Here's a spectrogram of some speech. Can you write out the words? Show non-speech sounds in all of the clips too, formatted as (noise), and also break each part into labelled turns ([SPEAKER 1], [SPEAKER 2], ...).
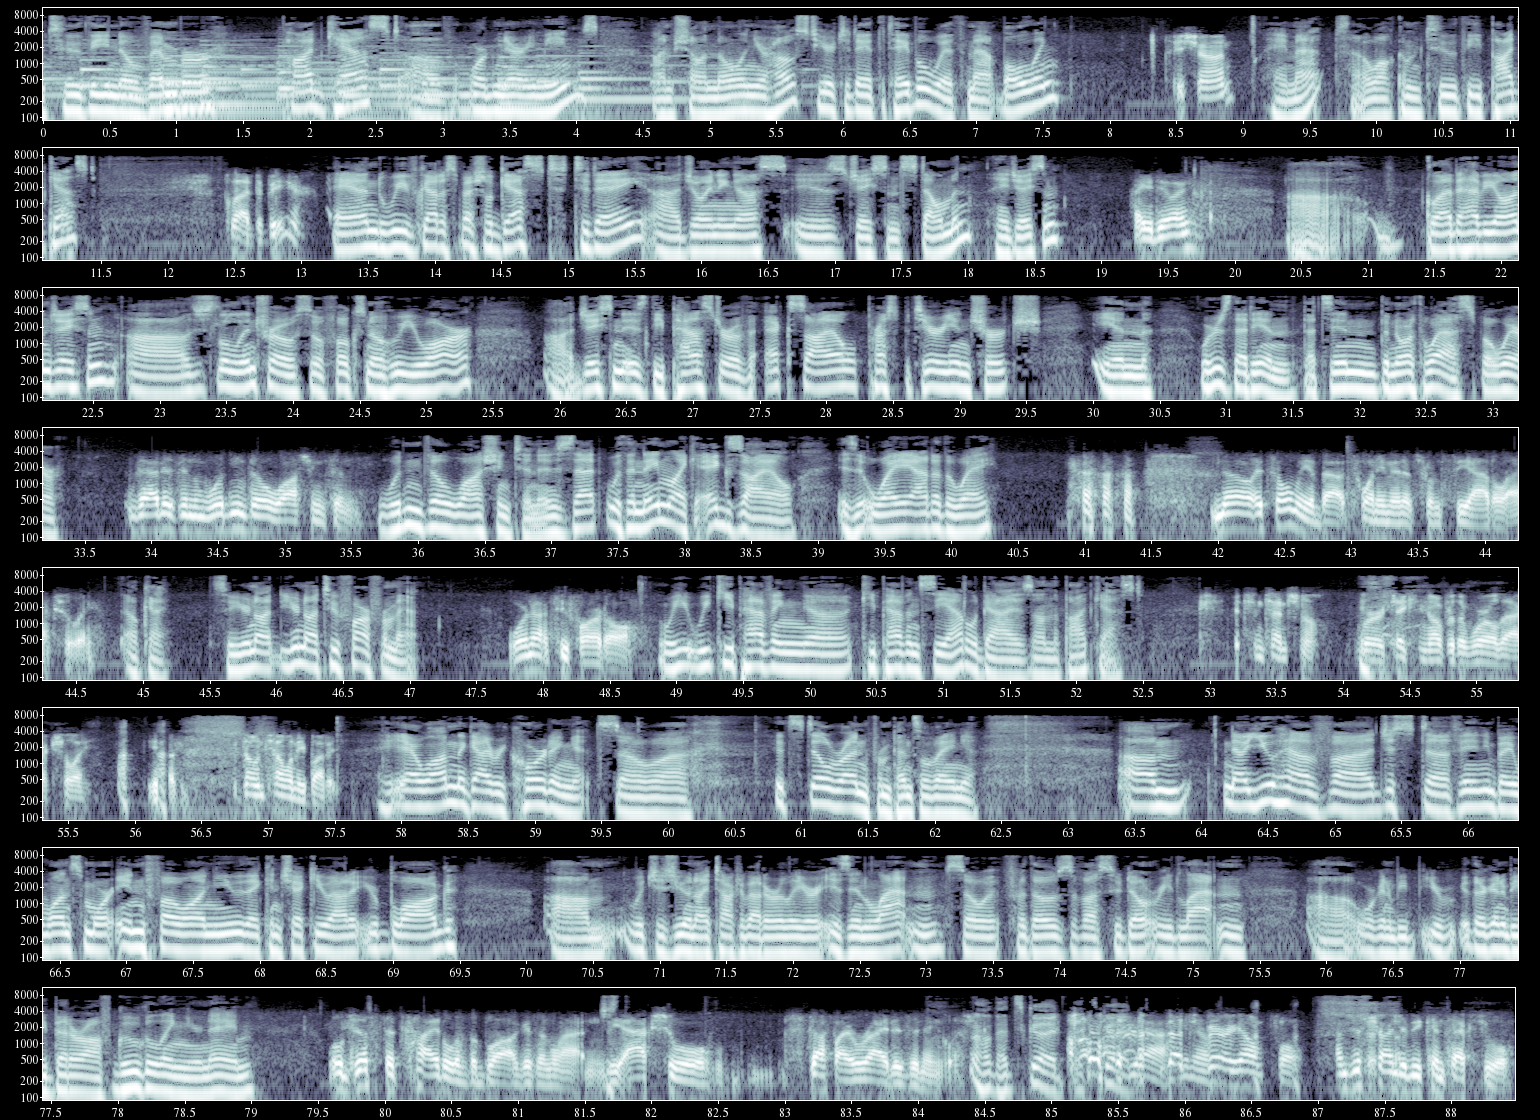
[SPEAKER 1] welcome to the November podcast of Ordinary Means. I'm Sean Nolan, your host, here today at the table with Matt Bowling.
[SPEAKER 2] Hey, Sean.
[SPEAKER 1] Hey, Matt. So welcome to the podcast.
[SPEAKER 2] Glad to be here.
[SPEAKER 1] And we've got a special guest today. Uh, joining us is Jason Stellman. Hey, Jason.
[SPEAKER 3] How you doing?
[SPEAKER 1] Uh, glad to have you on, Jason. Uh, just a little intro so folks know who you are. Uh, Jason is the pastor of Exile Presbyterian Church in, where is that in? That's in the Northwest, but where?
[SPEAKER 3] That is in Woodinville, Washington.
[SPEAKER 1] Woodinville, Washington. And is that, with a name like Exile, is it way out of the way? (laughs) (laughs)
[SPEAKER 3] no, it's only about 20 minutes from Seattle, actually.
[SPEAKER 1] Okay. So you're not, you're not too far from that.
[SPEAKER 3] We're not too far at all.
[SPEAKER 1] We, we keep having, uh, keep having Seattle guys on the podcast.
[SPEAKER 2] It's intentional. We're taking over the world, actually. (laughs) yes. Don't tell anybody.
[SPEAKER 1] Yeah, well, I'm the guy recording it, so uh, (laughs) it's still run from Pennsylvania. Um, now you have uh, just uh, if anybody wants more info on you, they can check you out at your blog, um, which, as you and I talked about earlier, is in Latin. So for those of us who don't read Latin, uh, we're going to be they're going to be better off googling your name.
[SPEAKER 3] Well, just the title of the blog is in Latin. Just the actual stuff I write is in English.
[SPEAKER 1] Oh, that's good. (laughs) That's good.
[SPEAKER 2] yeah, that's you know, very helpful. (laughs)
[SPEAKER 3] I'm just trying to be contextual.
